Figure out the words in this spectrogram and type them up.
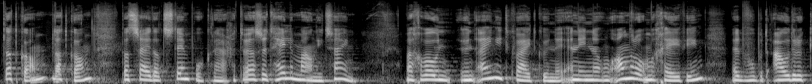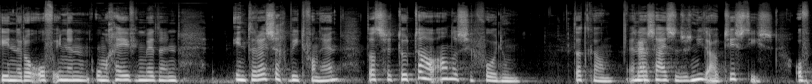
dat kan, dat kan. Dat zij dat stempel krijgen, terwijl ze het helemaal niet zijn. Maar gewoon hun ei niet kwijt kunnen. En in een andere omgeving, met bijvoorbeeld oudere kinderen... of in een omgeving met een interessegebied van hen... dat ze totaal anders zich voordoen. Dat kan. En dan zijn ze dus niet autistisch. Of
